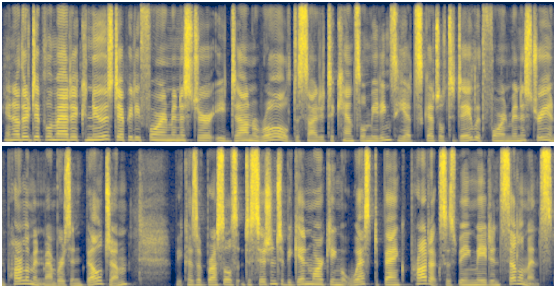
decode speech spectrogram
In other diplomatic news, Deputy Foreign Minister Idan Roll decided to cancel meetings he had scheduled today with foreign ministry and parliament members in Belgium because of Brussels' decision to begin marking West Bank products as being made in settlements.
